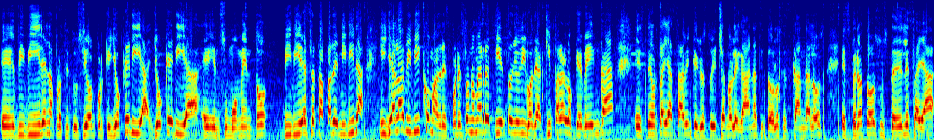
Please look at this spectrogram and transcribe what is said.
eh, vivir en la prostitución? Porque yo quería, yo quería eh, en su momento vivir esa etapa de mi vida. Y ya la viví, comadres, por eso no me arrepiento. Yo digo, de aquí para lo que venga, este, ahorita ya saben que yo estoy echándole ganas y todos los escándalos. Espero a todos ustedes les haya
